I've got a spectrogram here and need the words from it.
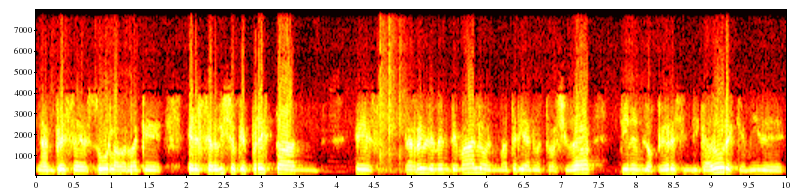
la empresa de Sur. La verdad que el servicio que prestan es terriblemente malo en materia de nuestra ciudad, tienen los peores indicadores que mide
